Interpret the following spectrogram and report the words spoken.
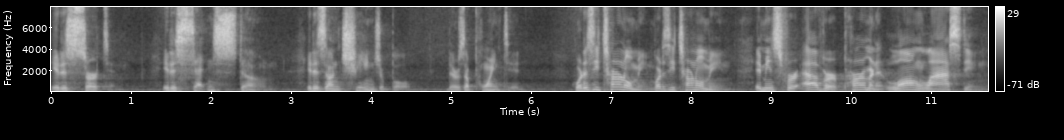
it is certain, it is set in stone, it is unchangeable. There's appointed. What does eternal mean? What does eternal mean? It means forever, permanent, long lasting,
